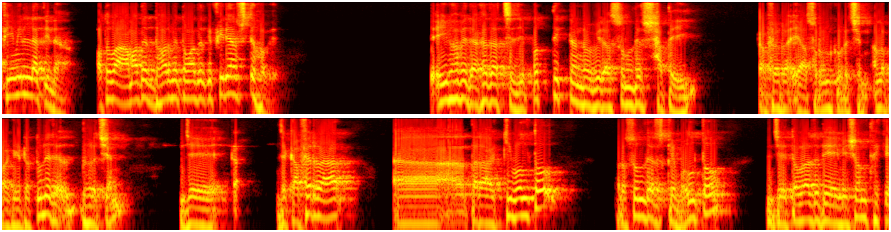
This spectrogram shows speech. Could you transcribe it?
ফি অথবা আমাদের ধর্মে তোমাদেরকে ফিরে আসতে হবে। এইভাবে দেখা যাচ্ছে যে প্রত্যেকটা নবী রাসূলদের সাথেই কাফেররা এই আচরণ করেছেন। আল্লাহ পাকে এটা তুলে ধরেছেন যে যে কাফেররা তারা কি বলতো? রসুলদেরকে বলতো যে, তোমরা যদি এই মিশন থেকে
